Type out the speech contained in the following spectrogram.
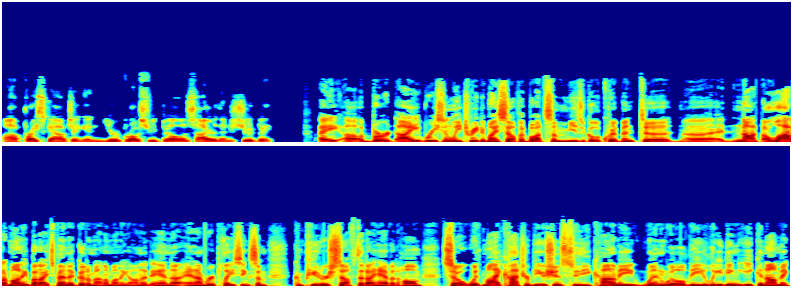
uh, price gouging, and your grocery bill is higher than it should be. Hey, uh, Burt, I recently treated myself. I bought some musical equipment, uh, uh, not a lot of money, but I spent a good amount of money on it, and uh, and I'm replacing some computer stuff that I have at home. So, with my contributions to the economy, when will the leading economic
